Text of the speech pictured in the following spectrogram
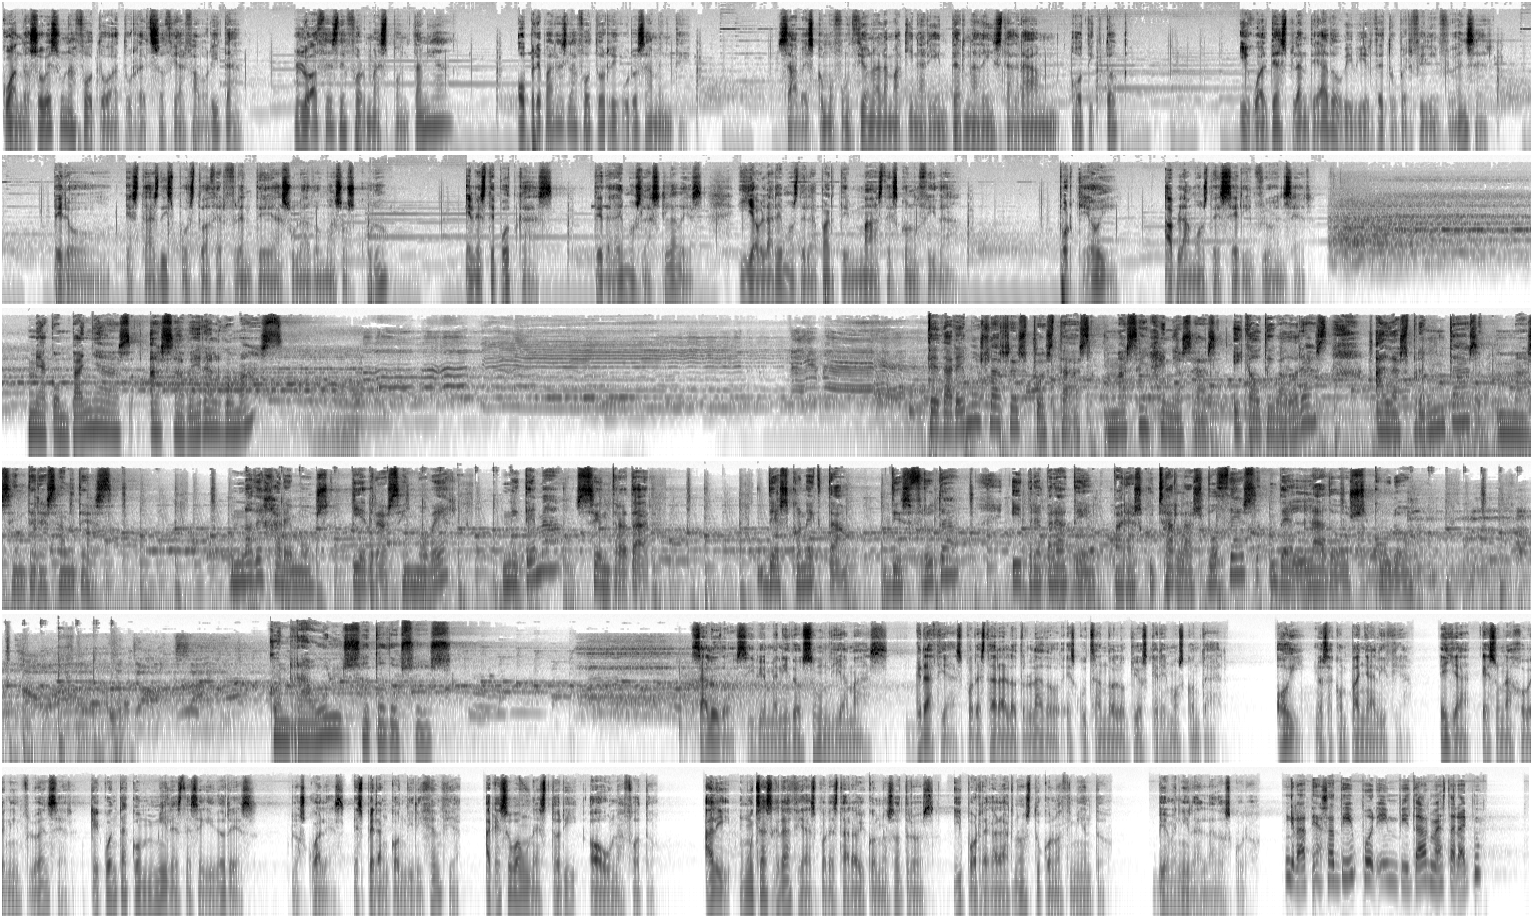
Cuando subes una foto a tu red social favorita, ¿lo haces de forma espontánea o preparas la foto rigurosamente? ¿Sabes cómo funciona la maquinaria interna de Instagram o TikTok? Igual te has planteado vivir de tu perfil influencer, pero ¿estás dispuesto a hacer frente a su lado más oscuro? En este podcast te daremos las claves y hablaremos de la parte más desconocida. Porque hoy hablamos de ser influencer. ¿Me acompañas a saber algo más? Te daremos las respuestas más ingeniosas y cautivadoras a las preguntas más interesantes. No dejaremos piedras sin mover ni tema sin tratar. Desconecta, disfruta y prepárate para escuchar las voces del lado oscuro. Con Raúl Sotodosos. Saludos y bienvenidos un día más. Gracias por estar al otro lado escuchando lo que os queremos contar. Hoy nos acompaña Alicia. Ella es una joven influencer que cuenta con miles de seguidores, los cuales esperan con diligencia a que suba una story o una foto. Ali, muchas gracias por estar hoy con nosotros y por regalarnos tu conocimiento. Bienvenida al lado oscuro. Gracias a ti por invitarme a estar aquí.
